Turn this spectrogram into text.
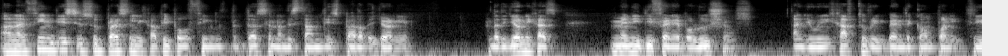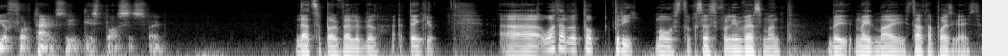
And I think this is surprisingly how people think that doesn't understand this part of the journey. That the journey has many different evolutions, and you will have to reinvent the company three or four times during this process, right? That's super valuable. Uh, thank you. Uh, what are the top three most successful investment ba- made by Startup Wise guys?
